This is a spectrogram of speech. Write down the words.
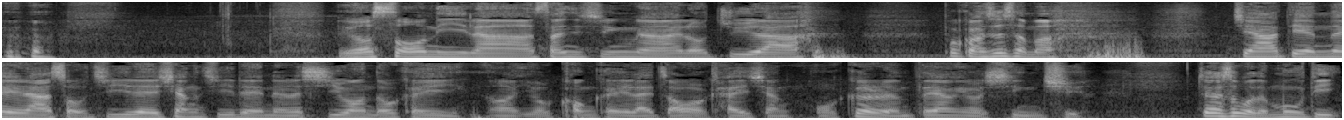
比如 Sony 啦、三星啦、LG 啦，不管是什么家电类啦、手机类、相机类的，希望都可以啊，有空可以来找我开箱。我个人非常有兴趣，这是我的目的。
